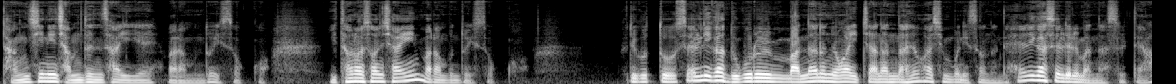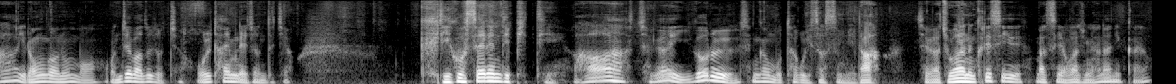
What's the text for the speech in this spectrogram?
당신이 잠든 사이에 말한 분도 있었고, Eternal Sunshine 말한 분도 있었고, 그리고 또 샐리가 누구를 만나는 영화 있지 않았나요? 하신 분 있었는데 해리가 샐리를 만났을 때 아 이런 거는 뭐 언제 봐도 좋죠. all-time legend죠. 그리고 Serendipity. 아 제가 이거를 생각 못하고 있었습니다. 제가 좋아하는 크리스마스 영화 중에 하나니까요.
